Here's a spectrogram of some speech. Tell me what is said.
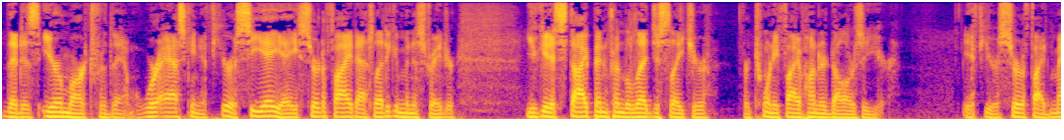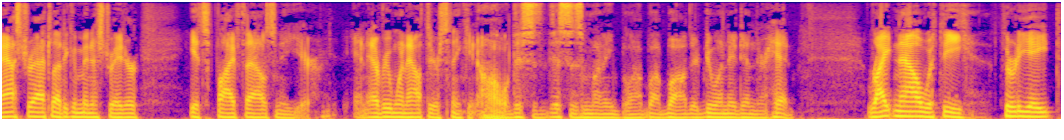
that is earmarked for them. We're asking if you're a CAA certified athletic administrator, you get a stipend from the legislature for $2500 a year. If you're a certified master athletic administrator, it's 5000 a year. And everyone out there is thinking, "Oh, this is this is money blah blah blah." They're doing it in their head. Right now with the 38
